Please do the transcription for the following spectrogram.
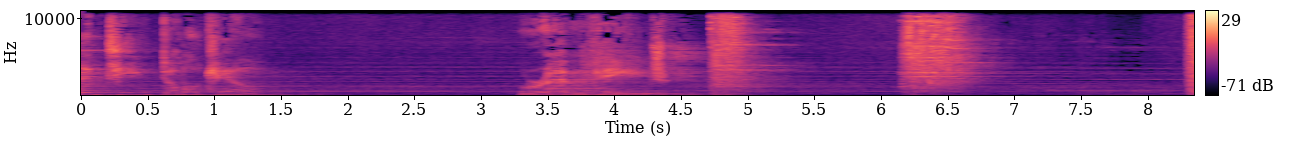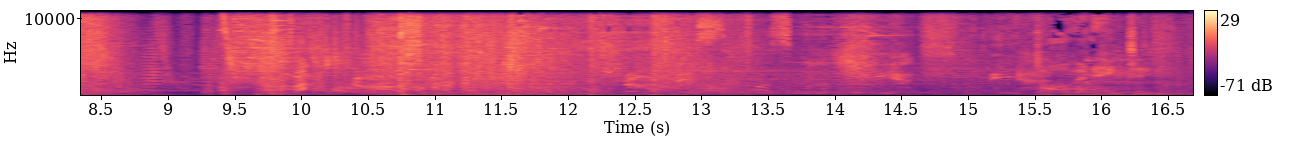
Red team double kill. Rampage. Dominating.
